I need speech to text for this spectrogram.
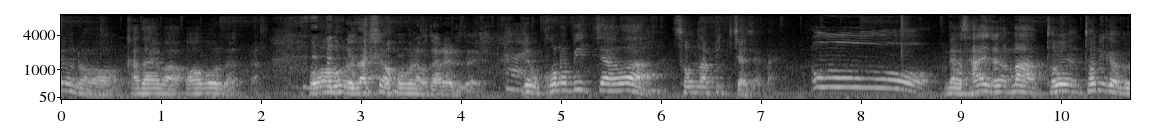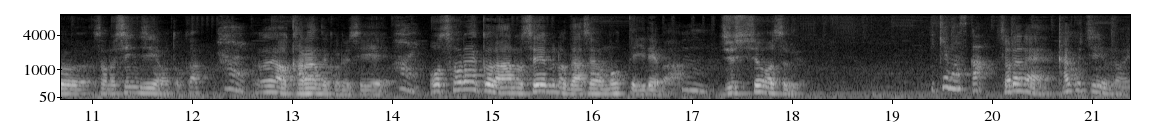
武の課題はフォアボールだからフォアボール出してはホームラン打たれるという、はい。でもこのピッチャーはそんなピッチャーじゃないおおだから最初まあととにかくその新人王とかはい。うん絡んでくるしはい。おそらくあの西武の打線を持っていればうん。10勝はするよ。いけますか？それはね各チームのエ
